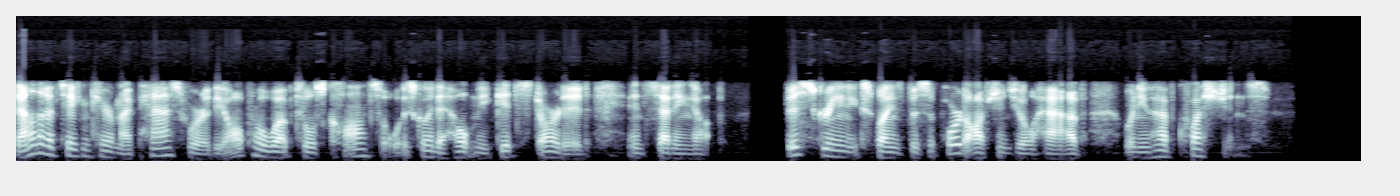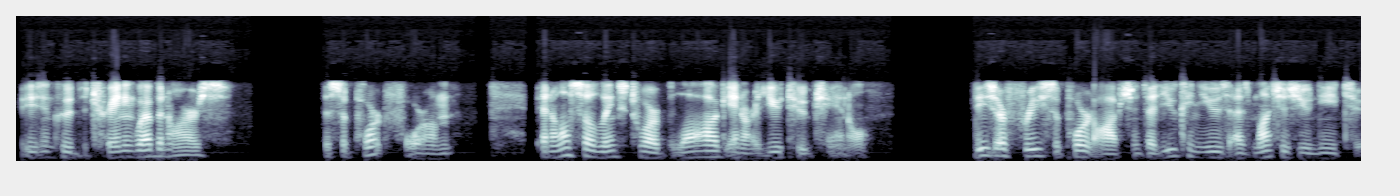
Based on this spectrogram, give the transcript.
Now that I've taken care of my password, the AllPro Web Tools console is going to help me get started in setting up. This screen explains the support options you'll have when you have questions. These include the training webinars, the support forum, and also links to our blog and our YouTube channel. These are free support options that you can use as much as you need to,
